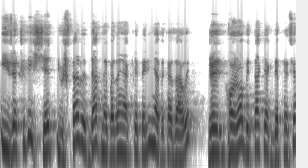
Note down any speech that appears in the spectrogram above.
I rzeczywiście już stare, dawne badania Krepelina wykazały, że choroby takie jak depresja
